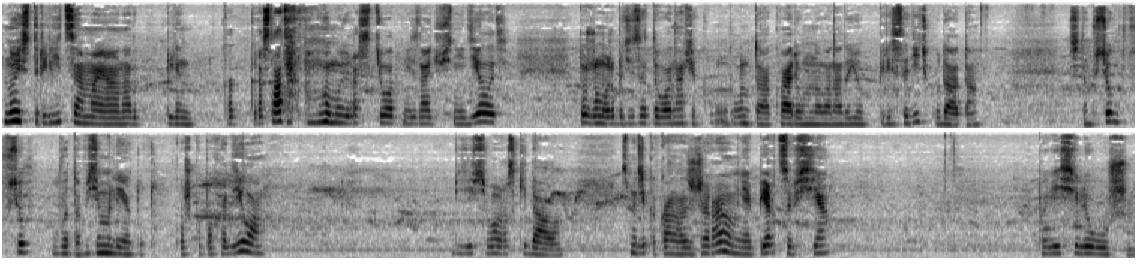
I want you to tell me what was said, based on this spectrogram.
Ну и стрелиция моя, она, блин, как росла, так, по-моему, и растет. Не знаю, что с ней делать. Тоже, может быть, из этого нафиг грунта аквариумного надо ее пересадить куда-то. Там все, все в этом, в земле тут. Кошка походила. Здесь всего раскидала. Смотри, какая у нас жара. У меня перцы все повесили уши.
